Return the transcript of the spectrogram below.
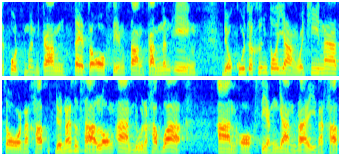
สะกดเหมือนกัน แต่จะออกเสียงต่างกันนั่นเอง เดี๋ยวครูจะขึ้นตัวอย่างไว้ที่หน้าจอนะครับ เดี๋ยวนักศึกษาลองอ่านดูนะครับว่า อ่านออกเสียงอย่างไรนะครับ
